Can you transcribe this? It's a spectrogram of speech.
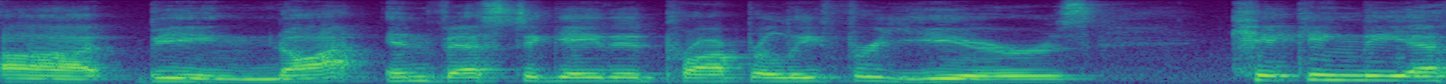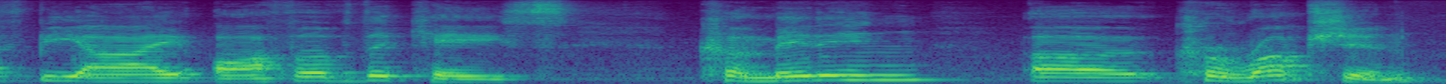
uh, being not investigated properly for years, kicking the FBI off of the case, committing uh, corruption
